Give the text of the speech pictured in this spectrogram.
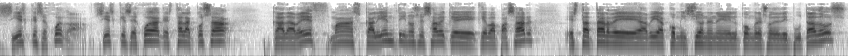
si es que se juega, si es que se juega, que está la cosa cada vez más caliente y no se sabe qué, va a pasar. Esta tarde había comisión en el Congreso de Diputados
